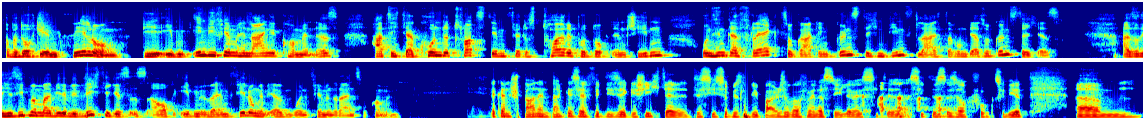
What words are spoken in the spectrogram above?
Aber durch die Empfehlung, die eben in die Firma hineingekommen ist, hat sich der Kunde trotzdem für das teure Produkt entschieden und hinterfragt sogar den günstigen Dienstleister, warum der so günstig ist. Also hier sieht man mal wieder, wie wichtig es ist, auch eben über Empfehlungen irgendwo in Firmen reinzukommen. Das ist ja ganz spannend. Danke sehr für diese Geschichte. Das ist ein bisschen wie Balsam auf meiner Seele, weil es sieht, sieht, dass das auch funktioniert. Ähm,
